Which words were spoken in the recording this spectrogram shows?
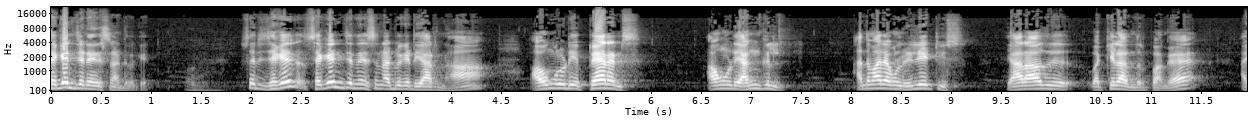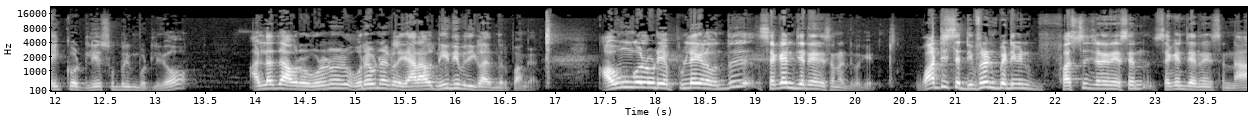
செகண்ட் ஜெனரேஷன் அட்வொகேட் சரி செகண்ட் செகண்ட் ஜெனரேஷன் அட்வொகேட் யாருன்னா அவங்களுடைய பேரண்ட்ஸ் அவங்களுடைய அங்கிள் அந்த மாதிரி அவங்களுடைய ரிலேட்டிவ்ஸ் யாராவது வக்கீலாக இருந்திருப்பாங்க ஹைகோர்ட்லேயோ சுப்ரீம் கோர்ட்லேயோ அல்லது அவர் உறவினர் உறவினர்கள் யாராவது நீதிபதிகளாக இருந்திருப்பாங்க. அவங்களுடைய பிள்ளைகளை வந்து second generation advocate what is the different between first generation second ஜெனரேஷன்னா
